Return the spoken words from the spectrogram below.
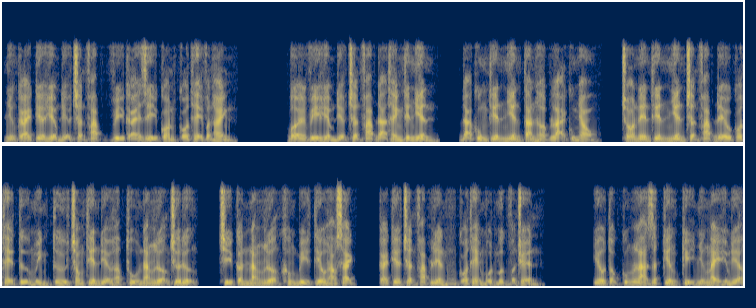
những cái kia hiểm địa trận pháp vì cái gì còn có thể vận hành? Bởi vì hiểm địa trận pháp đã thành thiên nhiên, đã cùng thiên nhiên tan hợp lại cùng nhau, cho nên thiên nhiên trận pháp đều có thể tự mình từ trong thiên địa hấp thụ năng lượng chứa đựng, chỉ cần năng lượng không bị tiêu hao sạch, cái kia trận pháp liền có thể một mực vận chuyển yêu tộc cũng là rất kiên kỵ những ngày hiểm địa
